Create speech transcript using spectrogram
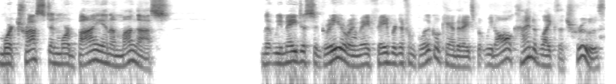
more trust and more buy-in among us that we may disagree or we may favor different political candidates, but we'd all kind of like the truth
